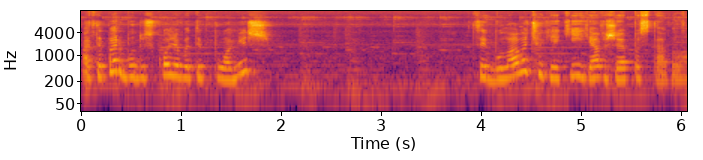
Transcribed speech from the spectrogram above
А тепер буду сколювати поміж цих булавочок, які я вже поставила.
